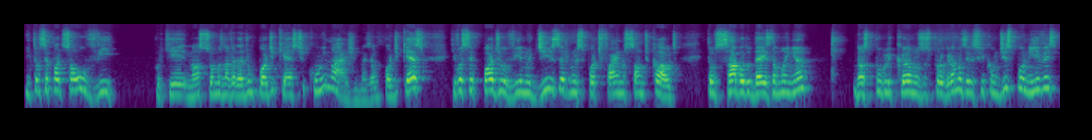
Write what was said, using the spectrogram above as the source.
então você pode só ouvir porque nós somos, na verdade, um podcast com imagem, mas é um podcast que você pode ouvir no Deezer, no Spotify, no SoundCloud. Então, sábado, 10 da manhã, nós publicamos os programas, eles ficam disponíveis,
